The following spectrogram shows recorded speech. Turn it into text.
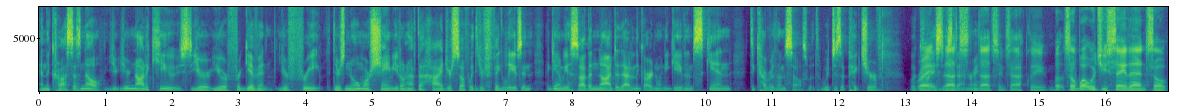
And the cross says, No, you're not accused. You're, you're forgiven. You're free. There's no more shame. You don't have to hide yourself with your fig leaves. And again, we saw the nod to that in the garden when he gave them skin to cover themselves with, which is a picture of what right, Christ has done, right? That's exactly. But so, what would you say then? So,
